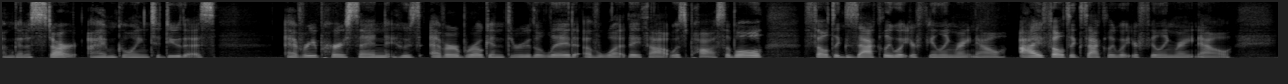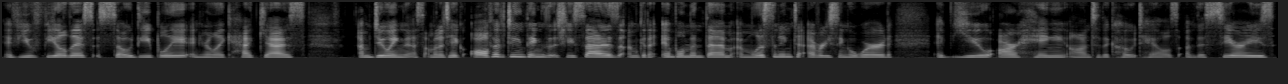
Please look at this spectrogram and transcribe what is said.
I'm going to start. I'm going to do this. Every person who's ever broken through the lid of what they thought was possible felt exactly what you're feeling right now. I felt exactly what you're feeling right now. If you feel this so deeply and you're like, heck yes, I'm doing this. I'm going to take all 15 things that she says, I'm going to implement them. I'm listening to every single word. If you are hanging on to the coattails of this series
